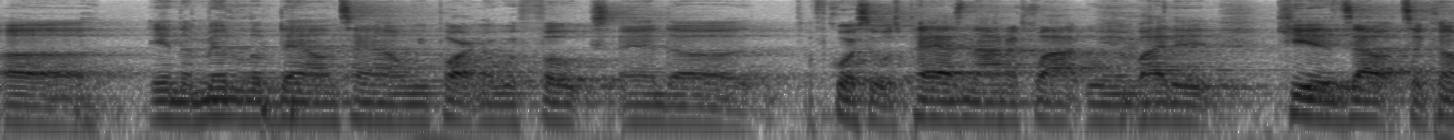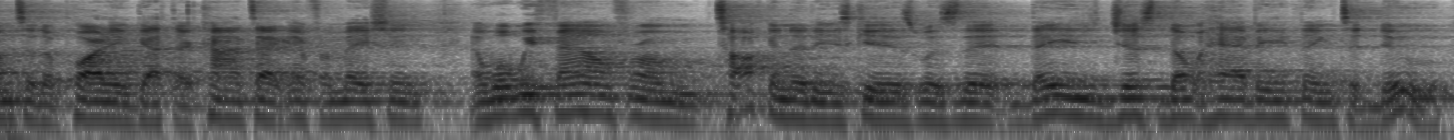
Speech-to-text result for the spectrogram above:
uh, in the middle of downtown. We partnered with folks and uh, of course, it was past nine o'clock. We invited kids out to come to the party, got their contact information. And what we found from talking to these kids was that they just don't have anything to do.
